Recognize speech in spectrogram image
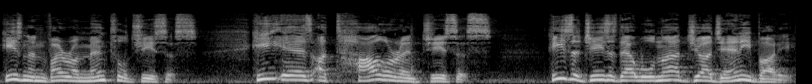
He's an environmental Jesus. He is a tolerant Jesus. He's a Jesus that will not judge anybody.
